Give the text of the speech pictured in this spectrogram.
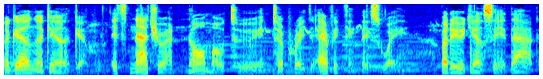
Again, again, again. It's natural and normal to interpret everything this way, but you can see that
